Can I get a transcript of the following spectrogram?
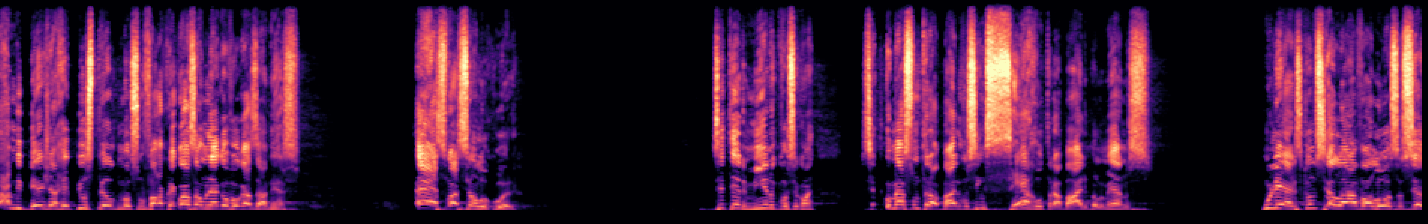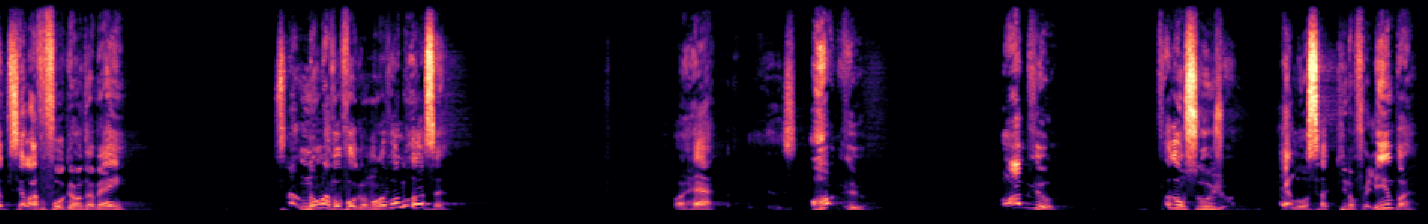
Ah, me beija, arrepia os pelos do meu sovaco. É com essa mulher que eu vou casar mesmo. Essa vai ser uma loucura. Você termina o que você começa. Você começa um trabalho, você encerra o trabalho, pelo menos. Mulheres, quando você lava a louça, você, você lava o fogão também? Você não, não lavou o fogão, não lavou a louça. É, óbvio. Óbvio. Fogão sujo é louça que não foi limpa.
